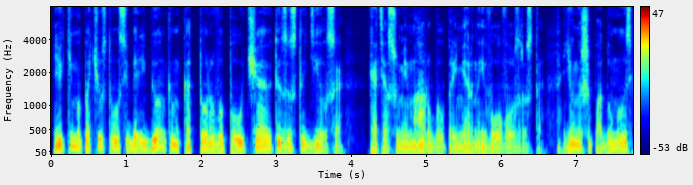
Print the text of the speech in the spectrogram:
Юкима почувствовал себя ребенком, которого поучают, и застыдился, хотя Сумимару был примерно его возраста. Юноше подумалось,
